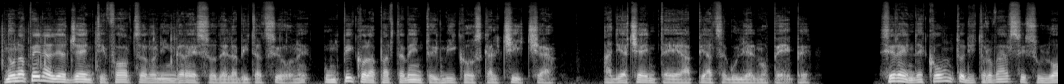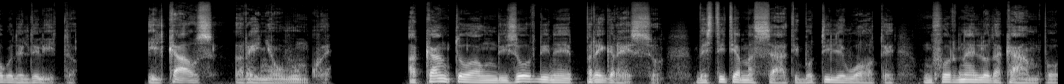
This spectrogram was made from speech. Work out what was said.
Non appena gli agenti forzano l'ingresso dell'abitazione, un piccolo appartamento in vico Scalciccia, adiacente a piazza Guglielmo Pepe, si rende conto di trovarsi sul luogo del delitto. Il caos regna ovunque accanto a un disordine pregresso, vestiti ammassati, bottiglie vuote, un fornello da campo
